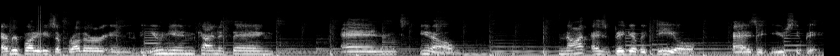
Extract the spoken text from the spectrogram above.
Everybody's a brother in the union kind of thing. And, you know, not as big of a deal as it used to be.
